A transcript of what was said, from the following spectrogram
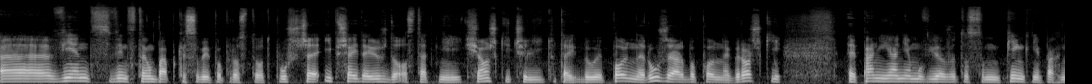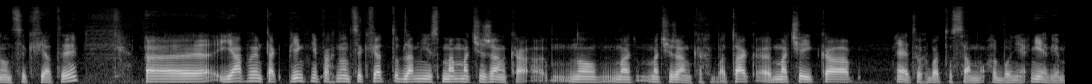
E, więc, więc tę babkę sobie po prostu odpuszczę i przejdę już do ostatniej książki, czyli tutaj były polne róże albo polne groszki. E, Pani Ania mówiła, że to są pięknie pachnące kwiaty. E, Ja powiem tak, pięknie pachnący kwiat to dla mnie jest ma- macierzanka. No, ma- macierzanka chyba, tak? E, Maciejka, nie, to chyba to samo, albo nie, nie wiem.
